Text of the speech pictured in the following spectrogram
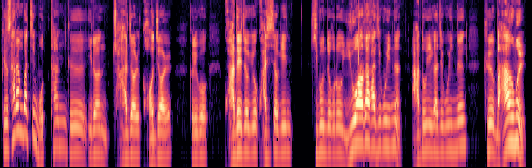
그래서 사랑받지 못한 그 이런 좌절, 거절 그리고 과대적이고 과시적인 기본적으로 유아가 가지고 있는 아동이 가지고 있는 그 마음을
